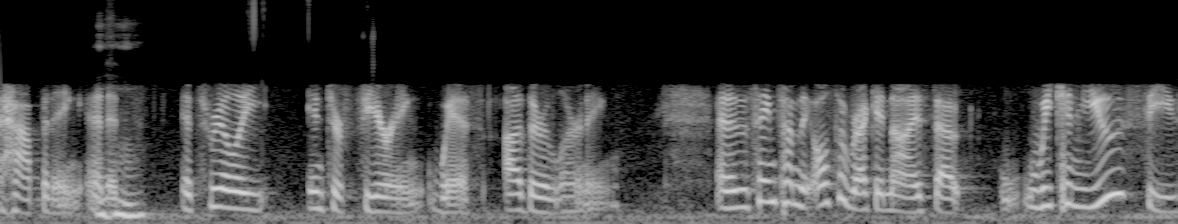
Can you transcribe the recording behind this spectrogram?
happening, and Mm-hmm. it's it's really interfering with other learning. And at the same time, they also recognize that we can use these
